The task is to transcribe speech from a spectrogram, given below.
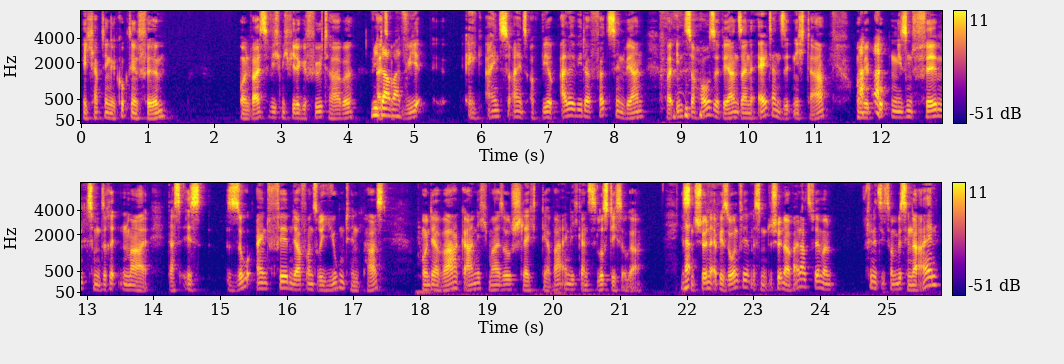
Ich habe den geguckt, den Film. Und weißt du, wie ich mich wieder gefühlt habe? Wie damals. wir, ey, eins zu eins, ob wir alle wieder 14 wären, weil ihn zu Hause wären, seine Eltern sind nicht da und wir gucken diesen Film zum dritten Mal. Das ist so ein Film, der auf unsere Jugend hinpasst. Und der war gar nicht mal so schlecht. Der war eigentlich ganz lustig sogar. Ist ja. ein schöner Episodenfilm, ist ein schöner Weihnachtsfilm, man findet sich so ein bisschen da ein.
